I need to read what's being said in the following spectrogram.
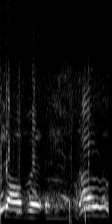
stop it.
